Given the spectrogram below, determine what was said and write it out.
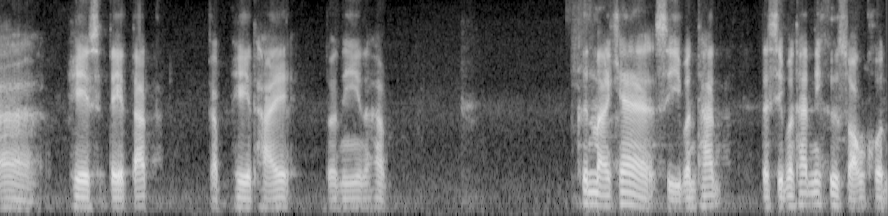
อ่า pay status กับ pay type ตัวนี้นะครับ ขึ้นมาแค่สี่บรรทัด แต่สี่บรรทัดนี่คือสองคน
